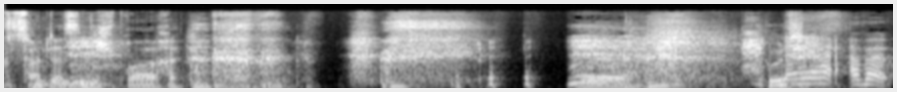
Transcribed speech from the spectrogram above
Fantasiesprache. äh, naja, aber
